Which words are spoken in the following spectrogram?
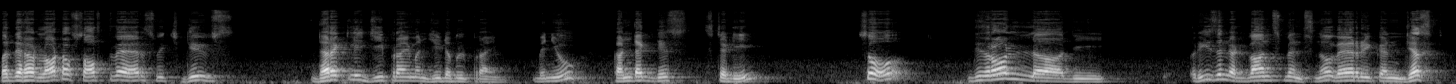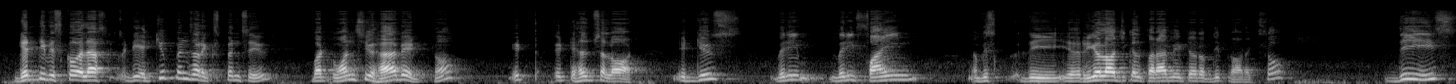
but there are lot of softwares which gives directly g prime and g double prime when you conduct this study so these are all uh, the recent advancements no, where you can just get the viscoelastic, the equipments are expensive, but once you have it, no, it, it helps a lot. It gives very, very fine the uh, rheological parameter of the product. So, these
